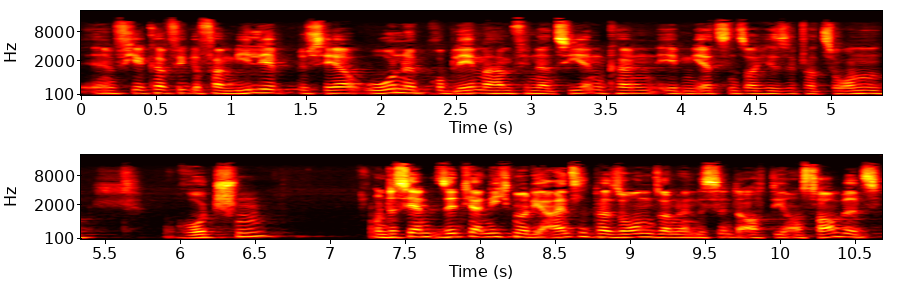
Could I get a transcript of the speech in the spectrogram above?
äh, vierköpfige Familie bisher ohne Probleme haben finanzieren können, eben jetzt in solche Situationen rutschen. Und es sind ja nicht nur die Einzelpersonen, sondern es sind auch die Ensembles,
